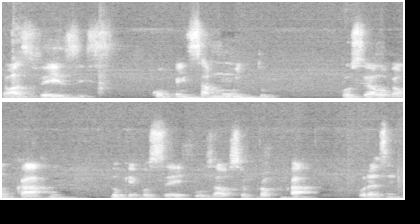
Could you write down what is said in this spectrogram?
Então, às vezes, compensa muito você alugar um carro do que você usar o seu próprio carro, por exemplo.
